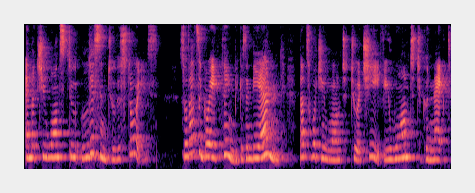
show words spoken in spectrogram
and that she wants to listen to the stories. So that's a great thing because in the end, that's what you want to achieve. You want to connect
